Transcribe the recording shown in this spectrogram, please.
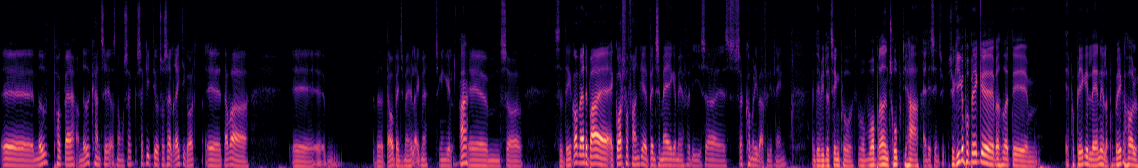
øh, med Pogba og med Kanté og sådan noget, så, så gik det jo trods alt rigtig godt. Øh, der var... Øh, hvad, der var Benzema heller ikke med, til gengæld. Nej. Øhm, så Så det kan godt være, at det bare er, godt for Frankrig, at Benzema ikke er med, fordi så, øh, så kommer de i hvert fald i finalen. Ja, det er vildt at tænke på, hvor, hvor bred en trup de har. Ja, det er sindssygt. Hvis vi kigger på begge, hvad hedder det, øhm, på begge lande eller på begge hold,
